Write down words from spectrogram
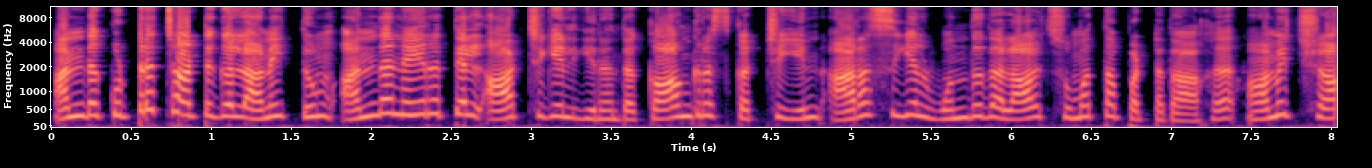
அந்த குற்றச்சாட்டுகள் அனைத்தும் அந்த நேரத்தில் ஆட்சியில் இருந்த காங்கிரஸ் கட்சியின் அரசியல் உந்துதலால் சுமத்தப்பட்டதாக அமித்ஷா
